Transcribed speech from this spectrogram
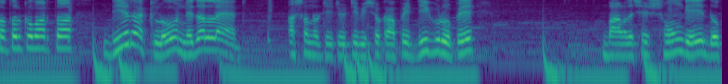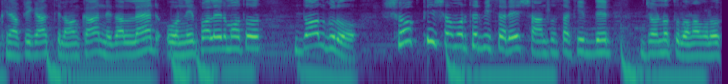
সতর্কবার্তা দিয়ে রাখল নেদারল্যান্ড। আসন্ন টি টোয়েন্টি বিশ্বকাপে ডি গ্রুপে বাংলাদেশের সঙ্গে দক্ষিণ আফ্রিকা, শ্রীলঙ্কা, নেদারল্যান্ড ও নেপালের মতো দলগুলো শক্তি সামর্থ্যের বিচারে শান্ত সাকিবদের জন্য তুলনামূলক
